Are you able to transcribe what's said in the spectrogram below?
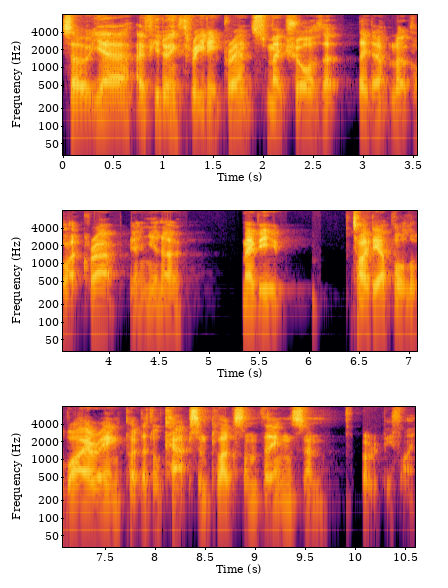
So yeah, if you're doing 3D prints, make sure that they don't look like crap, and you know, maybe tidy up all the wiring, put little caps and plugs on things, and probably be fine.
